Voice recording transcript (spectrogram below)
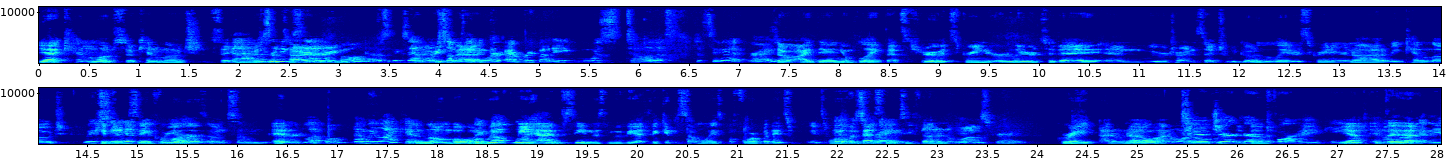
Yeah, Ken Loach. So Ken Loach said That he was, was, an example. That was an example of something back. where everybody was telling us to see it, right? So I Daniel Blake, that's true. It screened earlier today, and we were trying to decide should we go to the later screening or not. I mean, Ken Loach, We've kitchen seen it sink before realism. on some And- weird level, and we like him. and lo and behold, We we, we, like have him. seen this movie. I think in some ways before, but it's it's one It of the best great. ones he's done in a while. it was great. Great. I don't know. I don't want to Tearjerker for Hanky. Yeah, It'll it work in the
